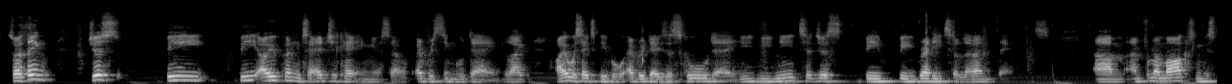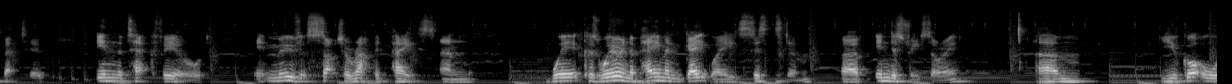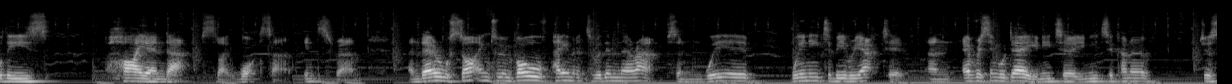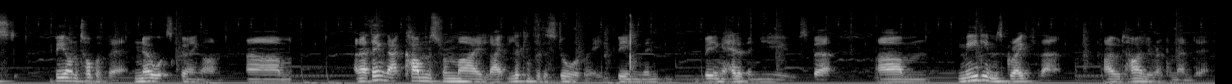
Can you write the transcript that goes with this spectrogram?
So I think just be be open to educating yourself every single day. Like I always say to people, every day is a school day. You, you need to just be be ready to learn things. Um, and from a marketing perspective, in the tech field, it moves at such a rapid pace, and we're because we're in the payment gateway system uh, industry. Sorry, um, you've got all these high-end apps like WhatsApp, Instagram, and they're all starting to involve payments within their apps, and we're we need to be reactive. And every single day, you need to you need to kind of just be on top of it, know what's going on. Um, and I think that comes from my like looking for the story, being the being ahead of the news. But um, Medium's great for that. I would highly recommend it.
